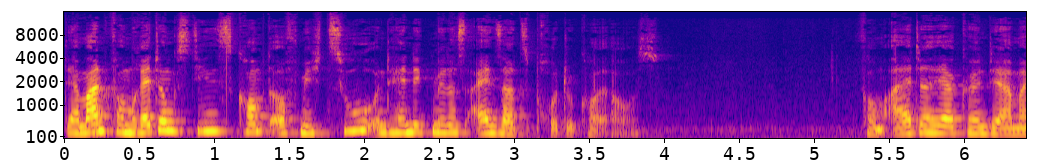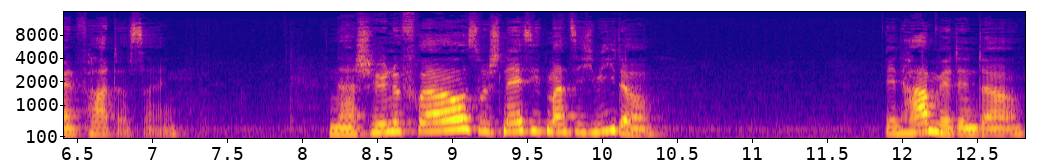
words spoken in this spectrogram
Der Mann vom Rettungsdienst kommt auf mich zu und händigt mir das Einsatzprotokoll aus. Vom Alter her könnte er mein Vater sein. Na, schöne Frau, so schnell sieht man sich wieder. Wen haben wir denn da?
